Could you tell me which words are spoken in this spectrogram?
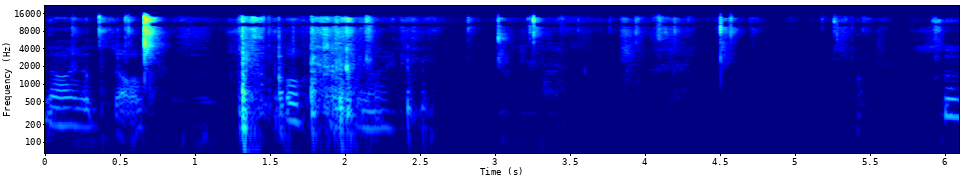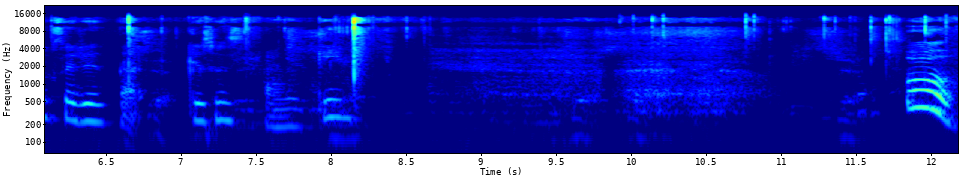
No, I got the dog. Oh, anyway. So excited that Christmas is finally game. Oh,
